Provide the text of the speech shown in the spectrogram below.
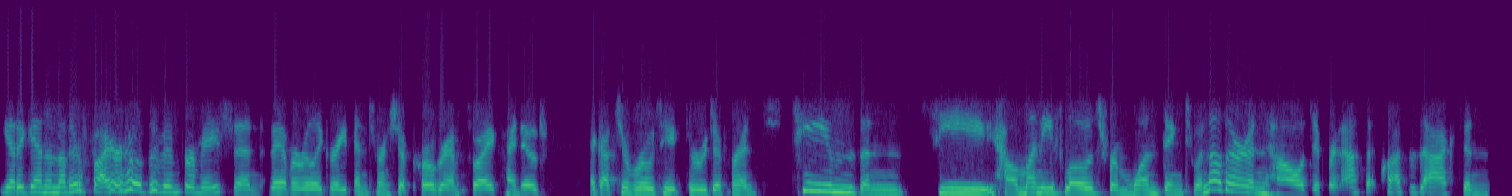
yet again, another fire hose of information. They have a really great internship program, so I kind of I got to rotate through different teams and see how money flows from one thing to another and how different asset classes act and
